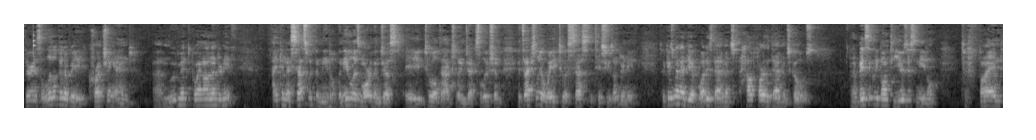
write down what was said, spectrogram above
there is a little bit of a crunching and uh, movement going on underneath. I can assess with the needle. The needle is more than just a tool to actually inject solution. It's actually a way to assess the tissues underneath. So it gives me an idea of what is damaged, how far the damage goes. And I'm basically going to use this needle to find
